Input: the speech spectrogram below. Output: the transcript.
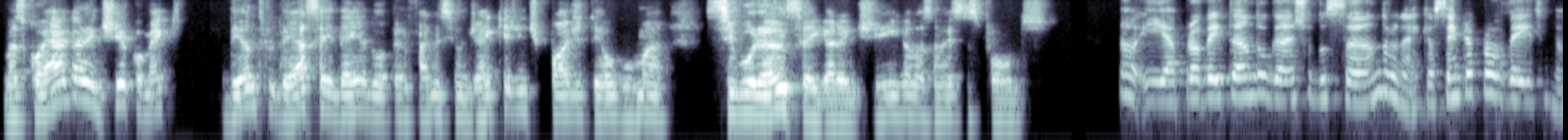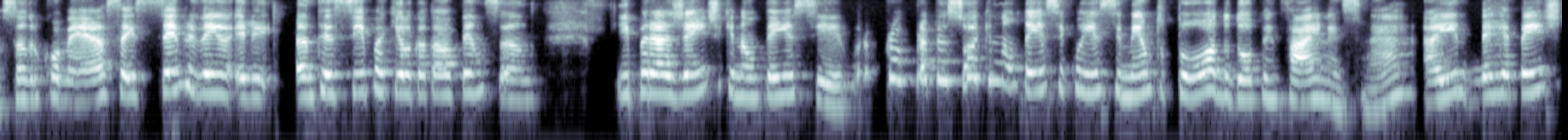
Mas qual é a garantia? Como é que dentro dessa ideia do Open Finance, onde é que a gente pode ter alguma segurança e garantia em relação a esses pontos? Não, e aproveitando o gancho do Sandro, né, que eu sempre aproveito, né, o Sandro começa e sempre vem, ele antecipa aquilo que eu estava pensando. E para a gente que não tem esse, para a pessoa que não tem esse conhecimento todo do Open Finance, né? Aí, de repente,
